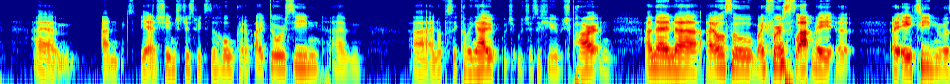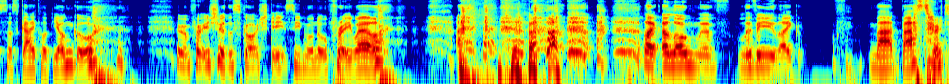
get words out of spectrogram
Um, and yeah, she introduced me to the whole kind of outdoor scene, um, uh, and obviously coming out, which which was a huge part, and and then uh, I also my first flatmate at at eighteen was this guy called Youngo, who I'm pretty sure the Scottish skate scene will know pretty well. like a long live Livy, like mad bastard.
